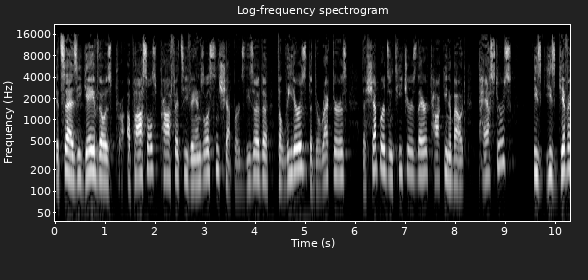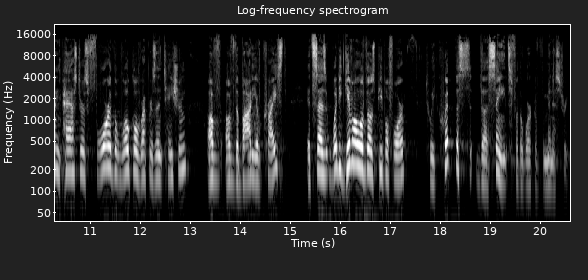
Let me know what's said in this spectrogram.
it says he gave those apostles, prophets, evangelists, and shepherds. These are the, the leaders, the directors, the shepherds and teachers there, talking about pastors. He's, he's given pastors for the local representation of, of the body of Christ. It says, what did he give all of those people for? To equip the, the saints for the work of the ministry.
